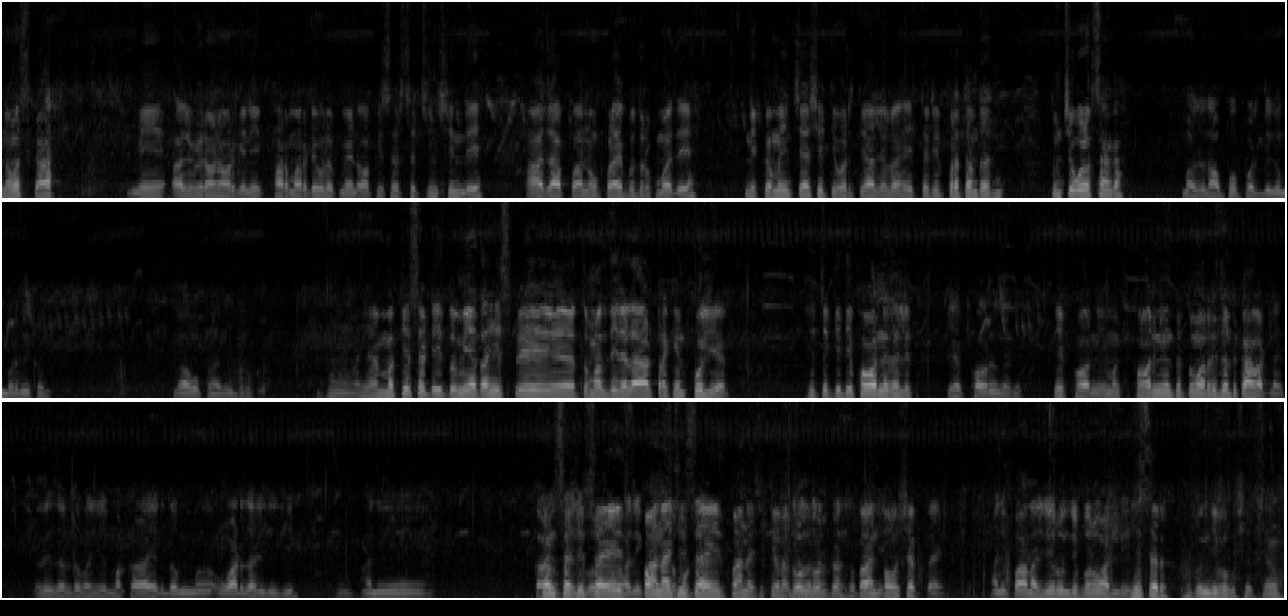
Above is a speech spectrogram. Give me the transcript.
नमस्कार. मी अल्विरॉन organic farmer development officer Sachin Shinde. आज आपण उपळाई बुद्रुकमध्ये निकमांच्या शेतीवरती आलेलो आहे. तरी प्रथमतः तुमची ओळख सांगा. माझं नाव पोपट दिगंबर निकम. गाव उपळा बुद्रुक. हं, या मकेसाठी तुम्ही आता हे स्प्रे तुम्हाला दिलेला अल्ट्राकेन फोलियर ह्याचे किती फवारणी झालेत? एक फवारणी झाली. एक फवारणी. मग फवारणीनंतर तुम्हाला रिझल्ट काय वाटलाय? रिझल्ट म्हणजे मका एकदम वाढ झाली त्याची आणि काळी कणसाची आणि साईज कणसं पानाची मोठी साईज झाली. पानाची केव्हा दोन दोन कणस पान पाहू शकताय. आणि पानाची रुंदी पण वाढली. हे सर रुंदी बघू शकता.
